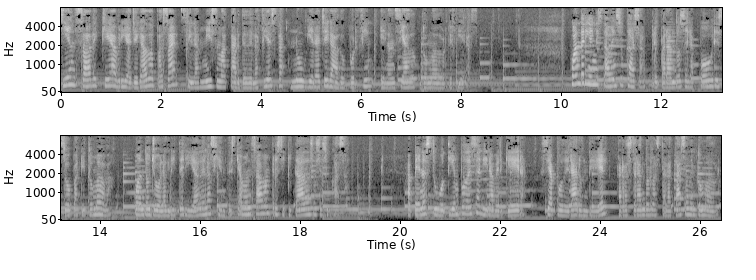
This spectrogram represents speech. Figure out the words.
¿Quién sabe qué habría llegado a pasar si la misma tarde de la fiesta no hubiera llegado por fin el ansiado domador de fieras? Juan Darien estaba en su casa preparándose la pobre sopa que tomaba cuando oyó la gritería de las gentes que avanzaban precipitadas hacia su casa. Apenas tuvo tiempo de salir a ver qué era, se apoderaron de él, arrastrándolo hasta la casa del domador.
